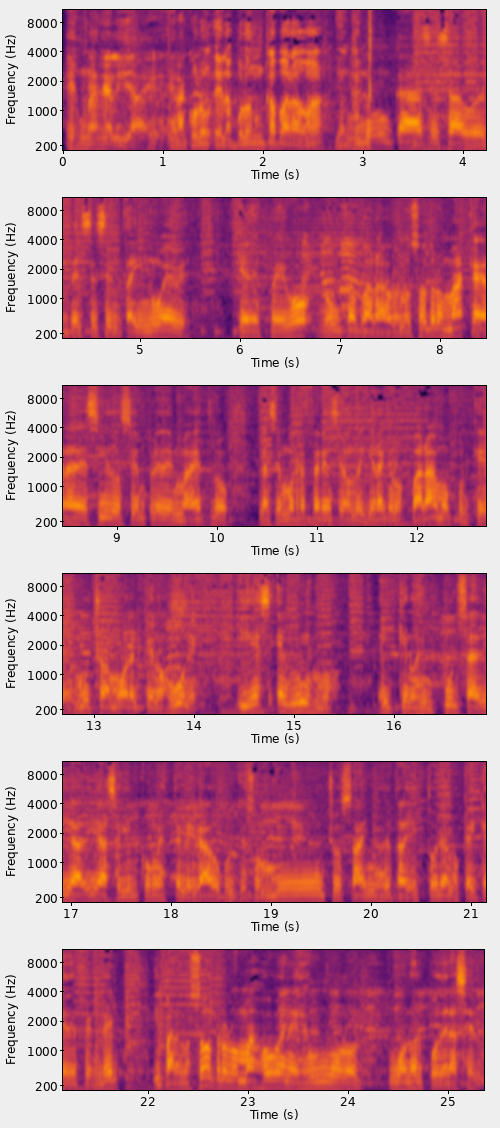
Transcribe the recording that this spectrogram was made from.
Es una realidad, el Apolo, el Apolo nunca ha parado, ¿ah? Nunca ha cesado, desde el 69 que despegó, nunca ha parado. Nosotros más que agradecidos siempre del maestro, le hacemos referencia donde quiera que nos paramos porque es mucho amor el que nos une y es el mismo el que nos impulsa día a día a seguir con este legado, porque son muchos años de trayectoria los que hay que defender. Y para nosotros, los más jóvenes, es un honor, un honor poder hacerlo.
